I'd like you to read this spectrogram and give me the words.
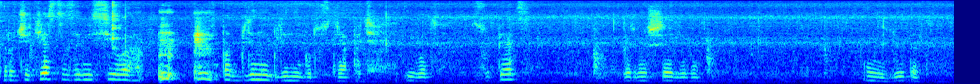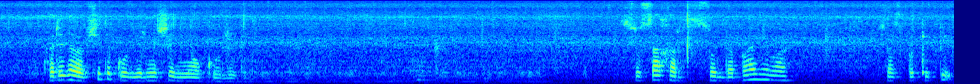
Короче, тесто замесила. Под блины блины буду стряпать. И вот супец вермишелевый. Они любят. Фарида вообще такую вермишель мелкую любит. Все, сахар, соль добавила. Сейчас покипит,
